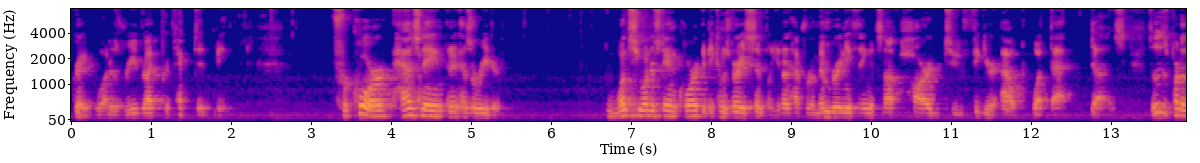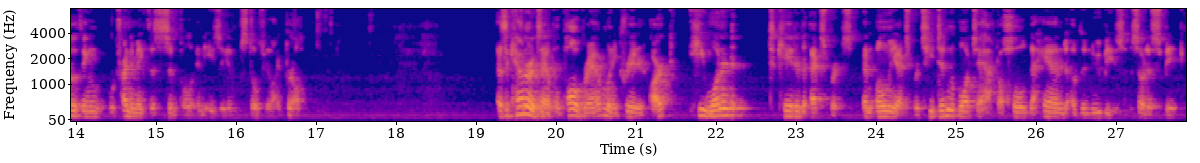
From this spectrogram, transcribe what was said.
Great. What does read write protected mean? For Cor, has name and it has a reader. Once you understand Cor, it becomes very simple. You don't have to remember anything. It's not hard to figure out what that does. So this is part of the thing. We're trying to make this simple and easy and still feel like Perl. As a counterexample, Paul Graham, when he created Arc, he wanted it to cater to experts and only experts. He didn't want to have to hold the hand of the newbies, so to speak.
